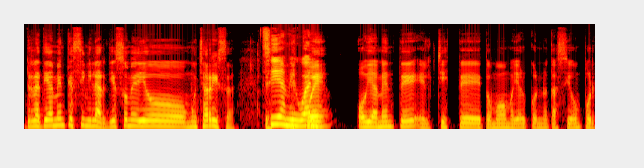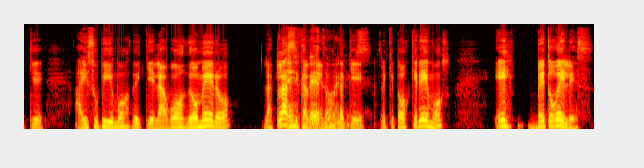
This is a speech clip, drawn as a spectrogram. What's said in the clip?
relativamente similar y eso me dio mucha risa. Sí, a mí igual. Después, obviamente, el chiste tomó mayor connotación porque ahí supimos de que la voz de Homero, la clásica al menos, la que, Vélez. la que todos queremos, es Beto Vélez.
